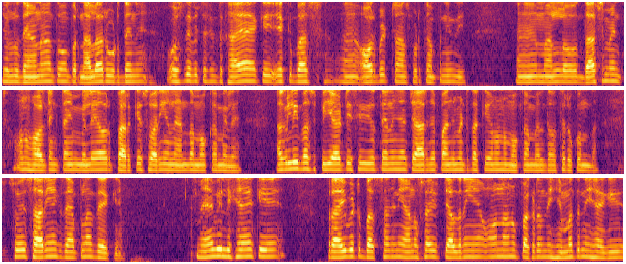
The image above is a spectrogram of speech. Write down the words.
ਜੋ ਲੁਧਿਆਣਾ ਤੋਂ ਬਰਨਾਲਾ ਰੂਟ ਦੇ ਨੇ। ਉਸ ਦੇ ਵਿੱਚ ਅਸੀਂ ਦਿਖਾਇਆ ਹੈ ਕਿ ਇੱਕ ਬੱਸ ਆਰਬਿਟ ਟਰਾਂਸਪੋਰਟ ਕੰਪਨੀ ਦੀ ਮੰਨ ਲਓ 10 ਮਿੰਟ ਉਹਨੂੰ ਹਾਲਟਿੰਗ ਟਾਈਮ ਮਿਲੇ ਔਰ ਭਰ ਕੇ ਸਵਾਰੀਆਂ ਲੈਣ ਦਾ ਮੌਕਾ ਮਿਲੇ। ਅਗਲੀ ਬੱਸ ਪੀਆਰਟੀਸੀ ਦੀ ਉਹ 3 ਜਾਂ 4 ਜਾਂ 5 ਮਿੰਟ ਤੱਕ ਹੀ ਉਹਨਾਂ ਨੂੰ ਮੌਕਾ ਮਿਲਦਾ ਉੱਥੇ ਰੁਕਣ ਦਾ। ਸੋ ਇਹ ਸਾਰੀਆਂ ਐਗਜ਼ਾਮਪਲਾਂ ਦੇ ਕੇ ਮੈਂ ਵੀ ਲਿਖਿਆ ਹੈ ਕਿ ਪ੍ਰਾਈਵੇਟ ਬੱਸਾਂ ਜਿਹੜੀਆਂ ਅਨਆਥੋਰਾਈਜ਼ਡ ਚੱਲ ਰਹੀਆਂ, ਉਹਨਾਂ ਨੂੰ ਪਕੜਨ ਦੀ ਹਿੰਮਤ ਨਹੀਂ ਹੈਗੀ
